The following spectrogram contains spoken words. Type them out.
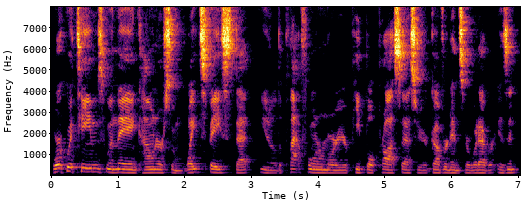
Work with teams when they encounter some white space that, you know, the platform or your people process or your governance or whatever isn't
